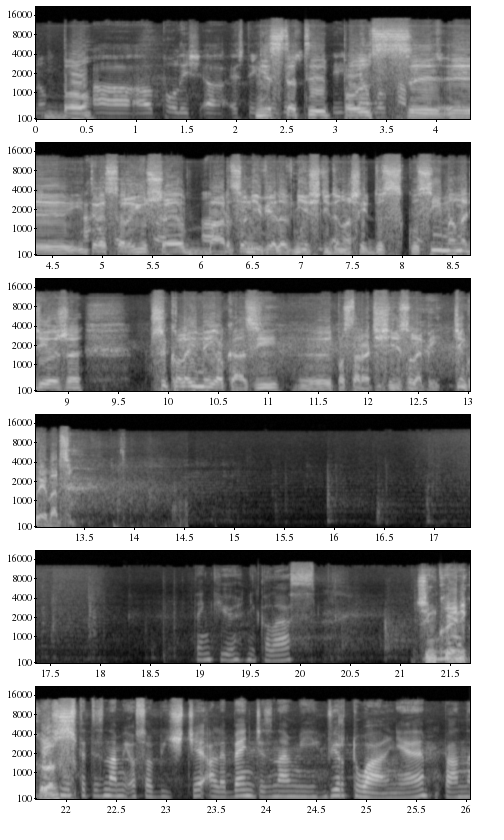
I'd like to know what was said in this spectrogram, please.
bo niestety polscy y, interesariusze bardzo niewiele wnieśli do naszej dyskusji i mam nadzieję, że przy kolejnej okazji y, postaracie się nieco lepiej. Dziękuję bardzo. Thank you, Nicolas. Dziękuję, Nikolas. niestety z nami osobiście, ale będzie z nami wirtualnie pan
